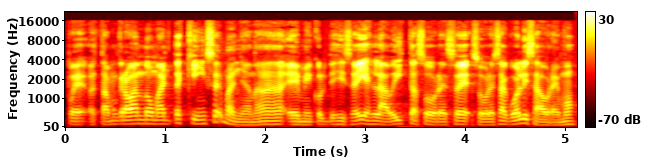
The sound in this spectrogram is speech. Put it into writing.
pues estamos grabando martes 15, mañana eh, miércoles 16 es la vista sobre ese, sobre ese acuerdo y sabremos,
